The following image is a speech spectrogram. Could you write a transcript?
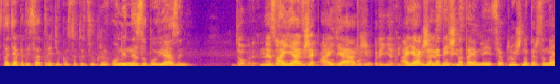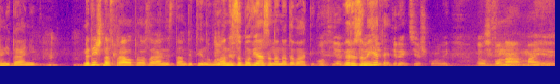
Стаття 53 Конституції України. Вони не зобов'язані. Добре, не А як же, зобов'язані, а як же, прийняти а як же медична таємниця, включно персональні дані, медична справа про загальний стан дитини, вона не зобов'язана надавати. От є Ви розумієте? дирекція школи. е, Вона має е,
